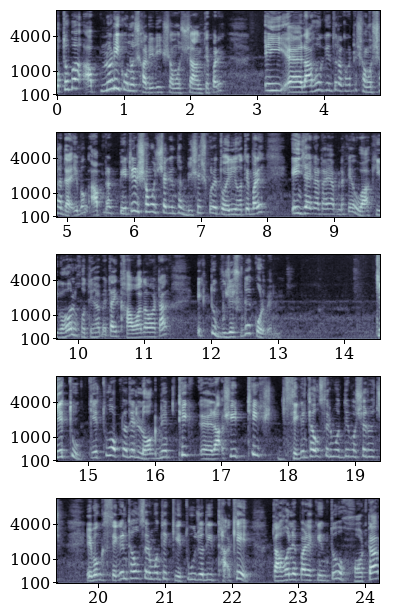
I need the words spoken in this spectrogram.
অথবা আপনারই কোনো শারীরিক সমস্যা আনতে পারে। এই রাহু কিন্তু এরকম একটা সমস্যা দেয় এবং আপনার পেটের সমস্যা কিন্তু বিশেষ করে তৈরি হতে পারে। এই জায়গাটায় আপনাকে ওয়াকিবহল হতে হবে, তাই খাওয়া দাওয়াটা একটু বুঝে শুনে করবেন। কেতু কেতু আপনাদের লগ্নের ঠিক রাশির ঠিক সেকেন্ড হাউসের মধ্যে বসে রয়েছে এবং সেকেন্ড হাউসের মধ্যে কেতু যদি থাকে, তাহলে পারে কিন্তু হঠাৎ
